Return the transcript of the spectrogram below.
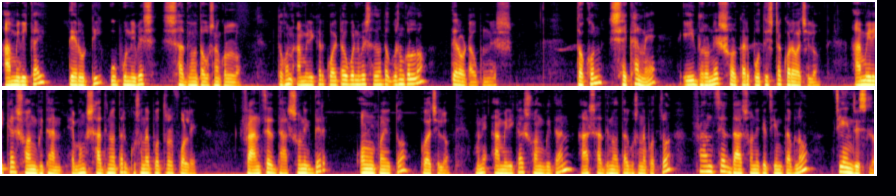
আমেরিকায় তেরোটি উপনিবেশ স্বাধীনতা ঘোষণা করল। তখন আমেরিকার কয়টা উপনিবেশ স্বাধীনতা ঘোষণা করল? তেরোটা উপনিবেশ। তখন সেখানে এই ধরনের সরকার প্রতিষ্ঠা করা হয়েছিল। আমেরিকার সংবিধান এবং স্বাধীনতার ঘোষণাপত্রের ফলে ফ্রান্সের দার্শনিকদের অনুপ্রাণিত করেছিল। মানে আমেরিকার সংবিধান আর স্বাধীনতার ঘোষণাপত্র ফ্রান্সের দার্শনিকের চিন্তাভাবনাও চেঞ্জ হয়েছিল।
